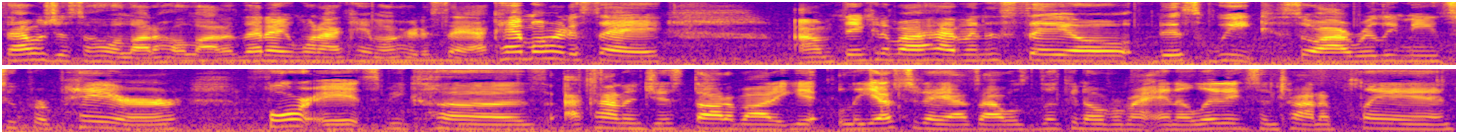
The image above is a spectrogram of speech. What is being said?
that was just a whole lot a whole lot. Of that ain't what i came on here to say. I came on here to say i'm thinking about having a sale this week so i really need to prepare for it because I kind of just thought about it yesterday as I was looking over my analytics and trying to plan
